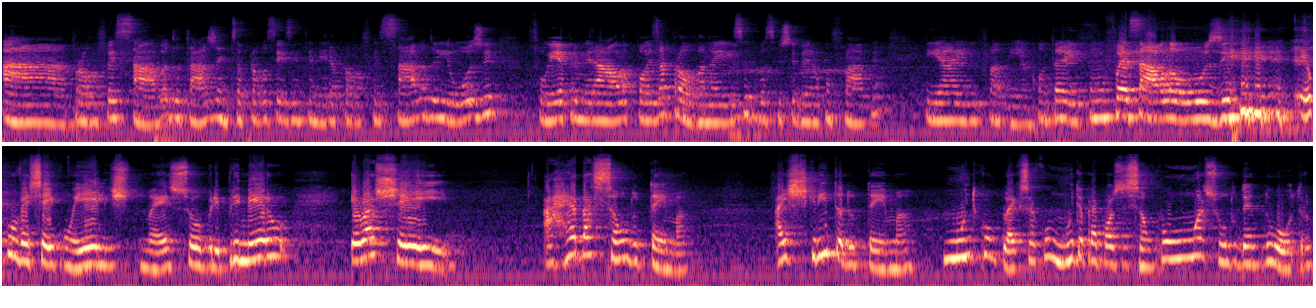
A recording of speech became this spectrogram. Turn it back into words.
A prova foi sábado, tá, gente? Só para vocês entenderem, a prova foi sábado e hoje foi a primeira aula após a prova, não é isso que vocês tiveram com Flávia? E aí, Flavinha, conta aí, como foi essa aula hoje? eu conversei com eles, não é, sobre primeiro eu achei a redação do tema, a escrita do tema, muito complexa, com muita preposição, com um assunto dentro do outro.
